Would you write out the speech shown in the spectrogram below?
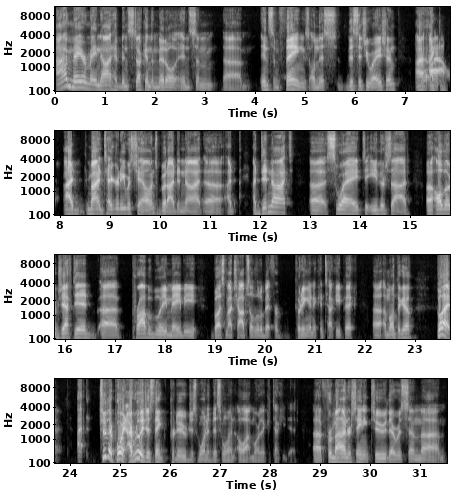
I may or may not have been stuck in the middle in some um, in some things on this this situation. I, Wow. I, I my integrity was challenged, but I did not. Uh, I I did not uh, sway to either side. Uh, although Jeff did uh, probably maybe bust my chops a little bit for putting in a Kentucky pick uh, a month ago, but I, to their point, I really just think Purdue just wanted this one a lot more than Kentucky did. Uh, from my understanding, too, there was some um,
